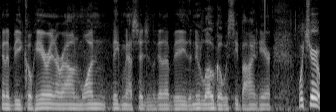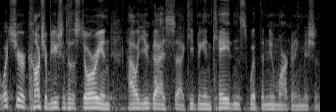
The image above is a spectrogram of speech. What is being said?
going to be coherent around one big message and it's going to be the new logo we see behind here. What's your, what's your contribution to the story and how are you guys uh, keeping in cadence with the new marketing mission?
